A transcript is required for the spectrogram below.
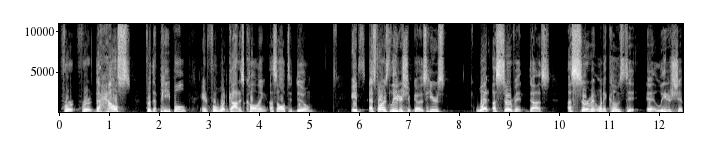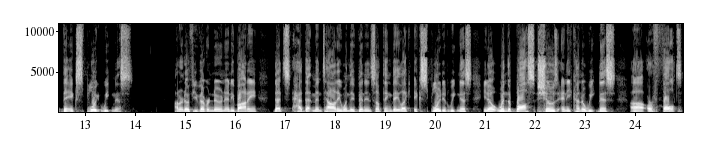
for, for the house for the people, and for what God is calling us all to do. It's, as far as leadership goes, here's what a servant does. A servant, when it comes to uh, leadership, they exploit weakness. I don't know if you've ever known anybody that's had that mentality when they've been in something, they like exploited weakness. You know, when the boss shows any kind of weakness uh, or fault,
